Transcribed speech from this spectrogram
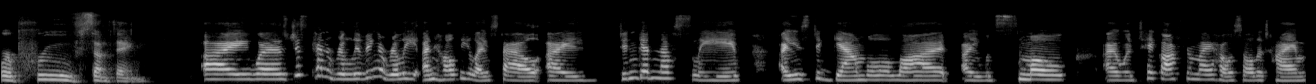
or prove something. I was just kind of reliving a really unhealthy lifestyle. I didn't get enough sleep. I used to gamble a lot. I would smoke. I would take off from my house all the time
